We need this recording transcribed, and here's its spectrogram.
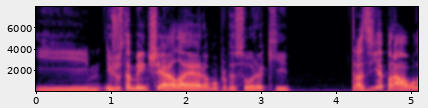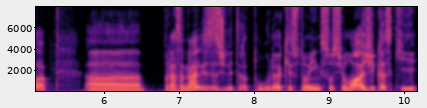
E, e justamente ela era uma professora que trazia para a aula, ah, para as análises de literatura, questões sociológicas que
